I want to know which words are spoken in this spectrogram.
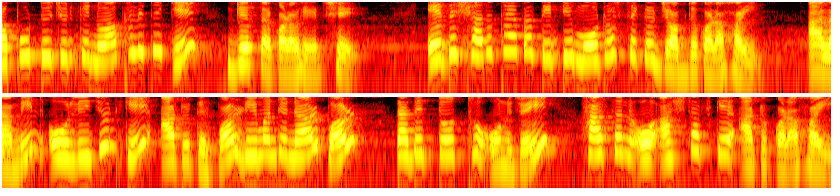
অপর দুজনকে নোয়াখালী থেকে গ্রেফতার করা হয়েছে। এদের সাথে থাকা তিনটি মোটরসাইকেল জব্দ করা হয়। আলামিন ও লিজনকে আটকের পর, রিমান্ডে নেওয়ার পর তাদের তথ্য অনুযায়ী হাসান ও আশরাফকে আটক করা হয়।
